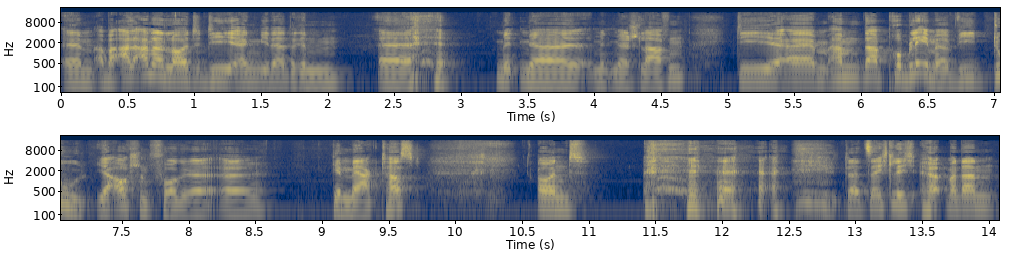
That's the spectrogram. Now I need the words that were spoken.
Ähm, aber alle anderen Leute, die irgendwie da drin äh, mit mir, mit mir schlafen, die ähm, haben da Probleme, wie du ja auch schon vorgemerkt äh, hast. Und tatsächlich hört man dann,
